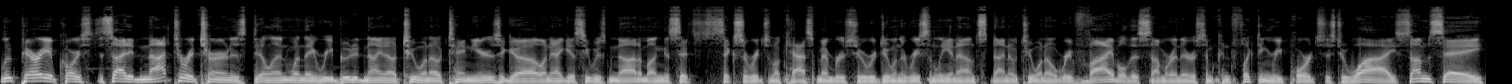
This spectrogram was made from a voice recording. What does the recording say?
Luke Perry, of course, decided not to return as Dylan when they rebooted 90210 10 years ago. And I guess he was not among the six, six original cast members who were doing the recently announced 90210 revival this summer. And there are some conflicting reports as to why. Some say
